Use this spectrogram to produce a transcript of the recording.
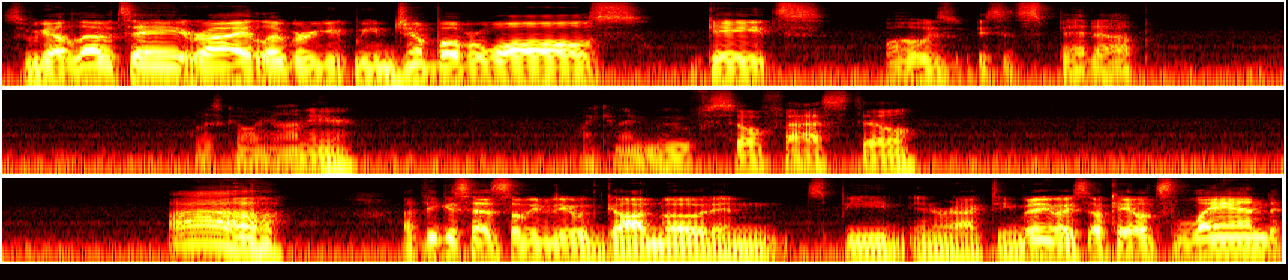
So we got levitate, right? Look, we can jump over walls, gates. Whoa, is, is it sped up? What is going on here? Why can I move so fast still? Ah, I think this has something to do with God mode and speed interacting. But anyways, okay, let's land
